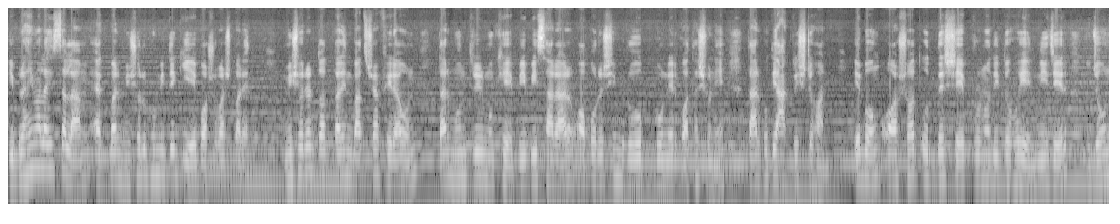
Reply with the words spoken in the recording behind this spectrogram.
ইব্রাহিম আলাইসাল্লাম একবার মিশর ভূমিতে গিয়ে বসবাস করেন। মিশরের তৎকালীন বাদশাহ ফিরাউন তার মন্ত্রীর মুখে বিবি সারার অপরিসীম রূপ গুণের কথা শুনে তার প্রতি আকৃষ্ট হন এবং অসৎ উদ্দেশ্যে প্রণোদিত হয়ে নিজের যৌন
